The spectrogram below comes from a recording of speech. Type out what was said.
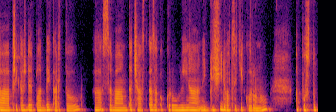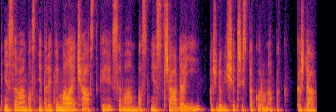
a při každé platbě kartou se vám ta částka zaokrouhlí na nejbližší 20 korunu a postupně se vám vlastně tady ty malé částky se vám vlastně střádají až do výše 300 korun a pak každá,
